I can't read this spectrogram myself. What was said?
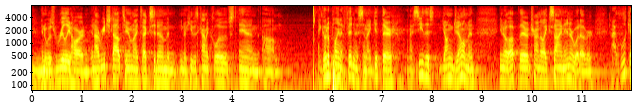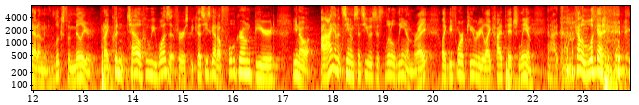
and it was really hard. And I reached out to him, and I texted him, and you know he was kind of closed. And um, I go to Planet Fitness, and I get there, and I see this young gentleman, you know, up there trying to like sign in or whatever. And I look at him, and he looks familiar, but I couldn't tell who he was at first because he's got a full-grown beard, you know. And I haven't seen him since he was just little Liam, right? Like before puberty, like high-pitched Liam. And I we kind of look at.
